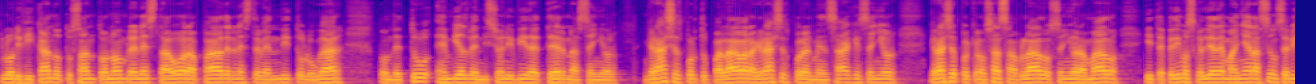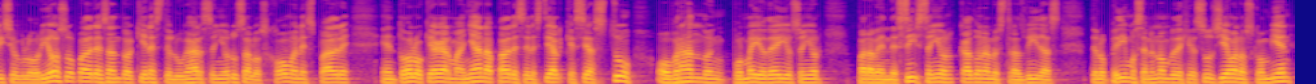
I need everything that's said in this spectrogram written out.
glorificando tu santo nombre en esta hora, Padre, en este bendito lugar donde tú envías bendición y vida eterna, Señor. Gracias por tu palabra, gracias por el mensaje, Señor. Gracias porque nos has hablado, Señor amado. Y te pedimos que el día de mañana sea un servicio glorioso, Padre Santo, aquí en este lugar. Señor, usa a los jóvenes, Padre, en todo lo que hagan mañana, Padre Celestial, que seas tú obrando por medio de ellos, Señor, para bendecir, Señor, cada una de nuestras vidas. Te lo pedimos en el nombre de Jesús. Llévanos con bien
